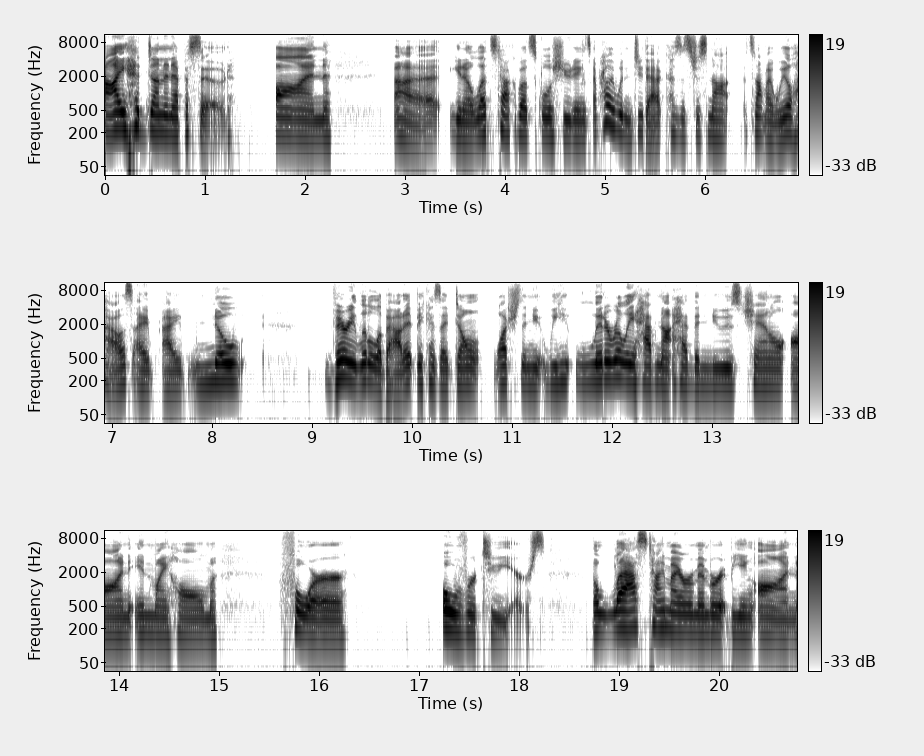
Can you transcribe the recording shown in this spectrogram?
I had done an episode on, uh, you know, let's talk about school shootings, I probably wouldn't do that because it's just not it's not my wheelhouse. I I know very little about it because I don't watch the news. We literally have not had the news channel on in my home for over two years. The last time I remember it being on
